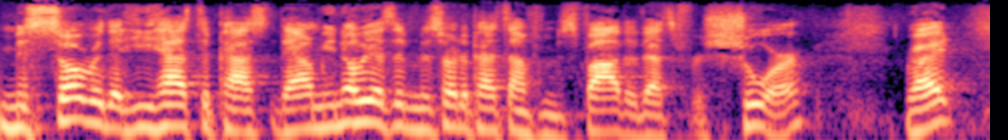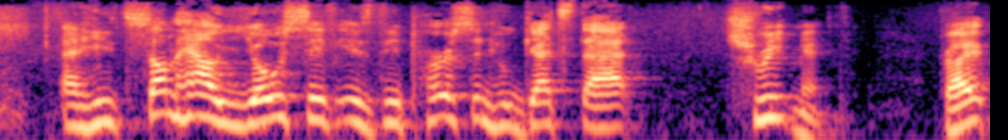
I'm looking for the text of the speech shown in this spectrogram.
Masorah that he has to pass down. We know he has a Masorah to pass down from his father, that's for sure, right? And he somehow, Yosef is the person who gets that treatment, right?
